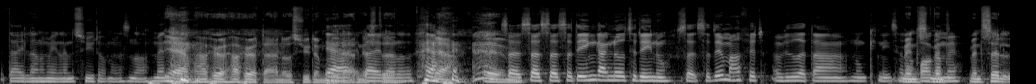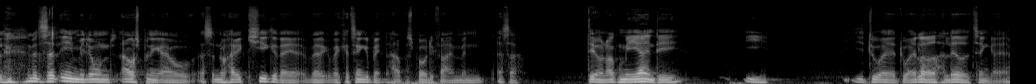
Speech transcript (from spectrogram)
at der er et eller andet med en eller anden sygdom eller sådan noget. Men ja, jeg har hørt, har hørt, der er noget sygdom ja, i verden der er sted. Noget. Ja. ja, øhm. så, så, så, så, det er ikke engang noget til det endnu. Så, så det er meget fedt at vide, at der er nogle kinesere, men, der brokker men, med. Men selv, men selv en million afspilninger er jo, altså nu har jeg ikke kigget, hvad, hvad, hvad Katinkebandet har på Spotify, men altså, det er jo nok mere end det, I, I du, du allerede har lavet, tænker jeg.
